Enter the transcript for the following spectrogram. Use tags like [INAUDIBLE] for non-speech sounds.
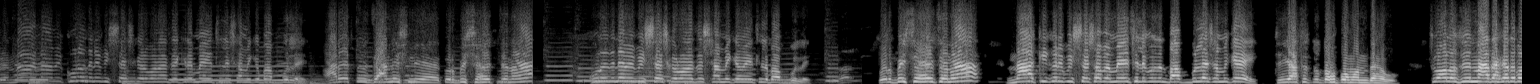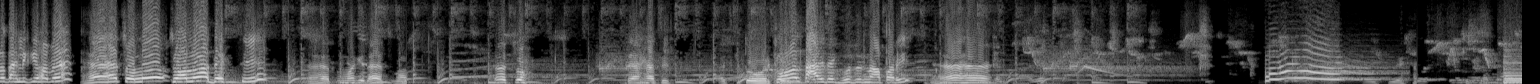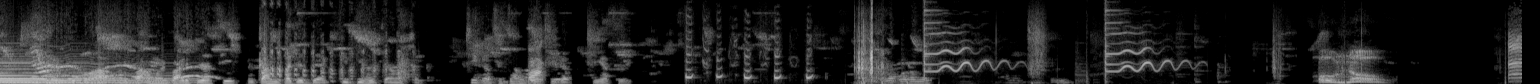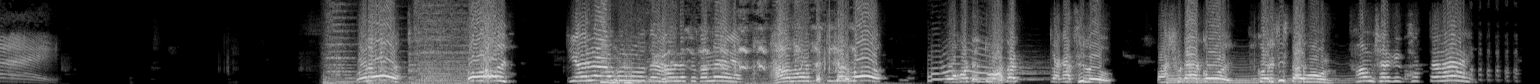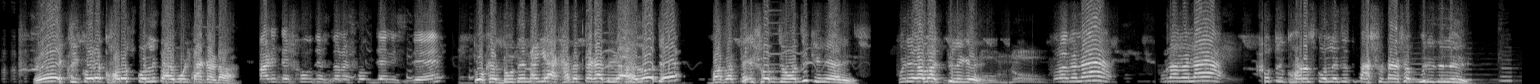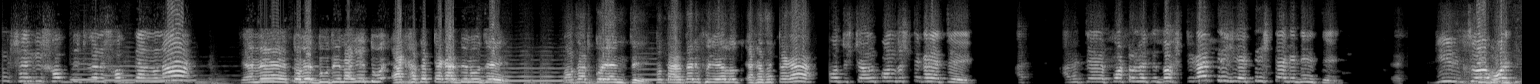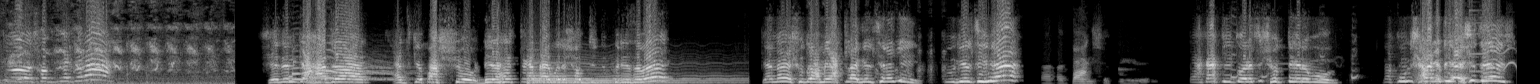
আরে না না আমি কোনোদিনই বিশ্বাস করব না দেখলে মেয়ে ছেলে স্বামীকে বাপ বলে। আরে তুই জানিস নি তোর বিশ্বাস হচ্ছে না? কোনোদিন আমি বিশ্বাস করব না যে স্বামীকে মেয়ে ছেলে বাপ বলে। তোর বিশ্বাস হচ্ছে না? না কি করে বিশ্বাস হবে? মেয়ে ছেলে কোনোদিন বাপ বলে স্বামীকে? ঠিক আছে তো তোর প্রমাণ দেখাবো। চলো যদি না দেখাতে পারো তাহলে কি হবে? হ্যাঁ হ্যাঁ চলো। চলো দেখছি। হ্যাঁ হ্যাঁ তোমাকে দেখাচ্ছি বাপ। দেখাচ্ছি। তোর চল তাই দেখব যদি না পারি। হ্যাঁ হ্যাঁ। আমার বাড়িতে তুই পাচে দেখ কি কি হচ্ছে আমার সাথে। ঠিক আছে যাও। ঠিক আছে। ওরে! ওই! কি হলো গুরু দেখালে [LAUGHS] দোকানে? হাওলা মারতে কি করব পকেটে দু হাজার টাকা ছিল। পাঁচশো টাকা কই? কি করেছিস তাই বল সংসার কি খরচা নাই? এ কি করে খরচ করলি তাই বল টাকাটা? বাড়িতে সবজি দোকানে সবজি আনিস যে। তোকে দুদিন আগে এক হাজার টাকা দেওয়া হলো যে বাজার থেকে সবজি মবজি কিনে আনিস। ফুরিয়ে গেল একটি লিগে ফুলাবে না? ফুলাবে না? তো তুই খরচ করলে যে পাঁচশো টাকা সব ঘুরিয়ে দিলি। সংসার কি সবজি দোকানে সবজি আনব না? কেন তোকে দুদিন আগে দু এক হাজার টাকা দিন যে বাজার করে আনতে। তো তাড়াতাড়ি ফিরে গেল এক হাজার টাকা। পঁচিশ টাকা পঞ্চাশ টাকা হয়েছে। আর- হচ্ছে পটল হচ্ছে দশ টাকা ত্রিশ ত্রিশ টাকা দিয়েছে গিলছো সবজি লাগবে না? সেদিনকে হাজার আজকে পাঁচশো দেড় হাজার টাকা তাই বলে সবজি ফিরে যাবে। কেন? শুধু আমি একলা গেলছি নাকি? তুই গেলছিস না? টাকা কি করেছিস? সত্যি করে বল। কোন সারাকে দিয়ে এসেছিস?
